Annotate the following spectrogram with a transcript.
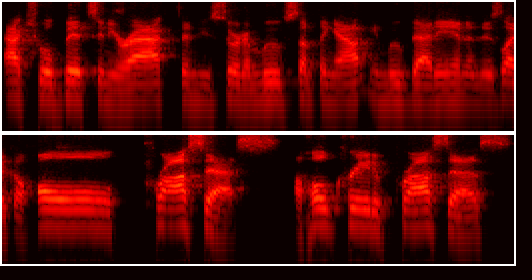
actual bits in your act, and you sort of move something out, and you move that in, and there's like a whole process, a whole creative process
